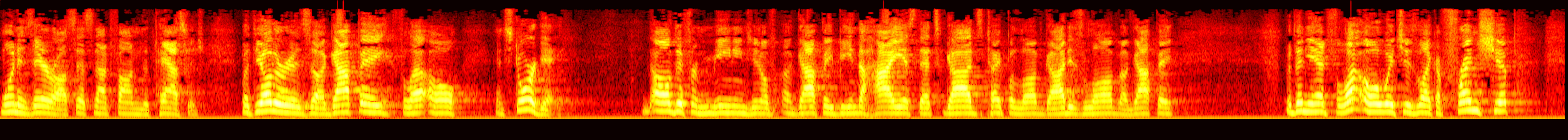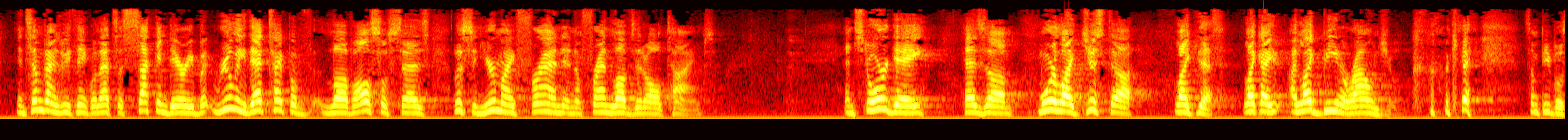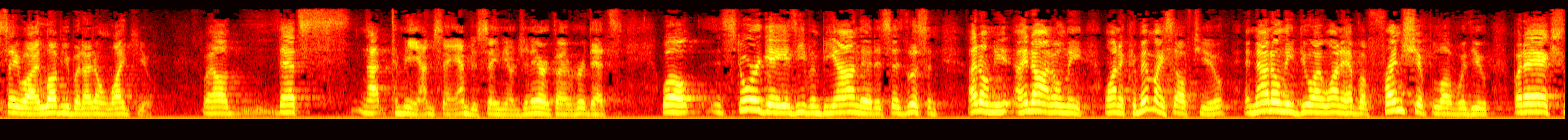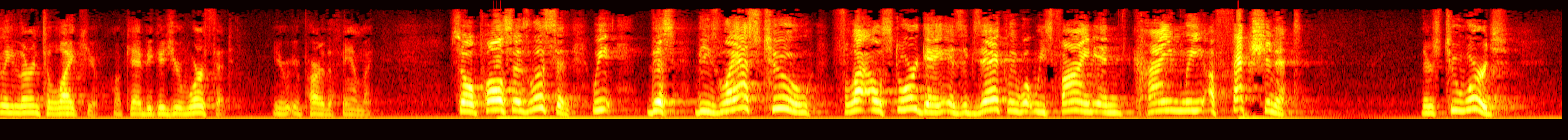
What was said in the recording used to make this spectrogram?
One is eros, that's not found in the passage. But the other is agape, phileo, and storge all different meanings, you know, agape being the highest, that's God's type of love. God is love, agape. But then you had phileo, which is like a friendship. And sometimes we think, well, that's a secondary, but really that type of love also says, listen, you're my friend and a friend loves at all times. And storge has uh, more like just uh, like this. Like I, I like being around you. okay? Some people say, well, I love you, but I don't like you. Well, that's not to me, I'm saying, I'm just saying, you know, generically, I've heard that's, well, storge is even beyond that. It says, listen, I don't need, I not only want to commit myself to you, and not only do I want to have a friendship love with you, but I actually learn to like you, okay, because you're worth it. You're, you're part of the family. So Paul says, listen, we, this, these last two, phileo storge, is exactly what we find in kindly affectionate. There's two words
